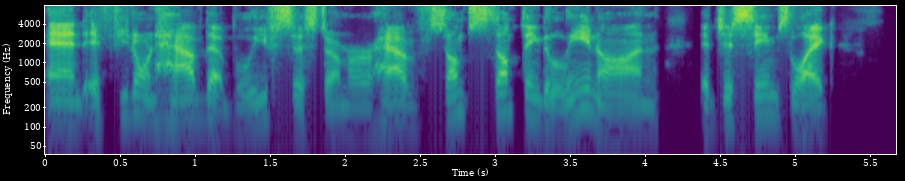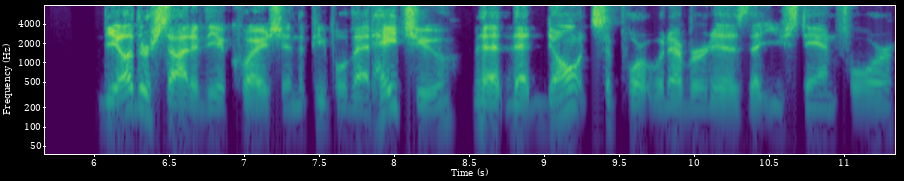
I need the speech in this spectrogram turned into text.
and if you don't have that belief system or have some something to lean on it just seems like the other side of the equation, the people that hate you, that that don't support whatever it is that you stand for,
